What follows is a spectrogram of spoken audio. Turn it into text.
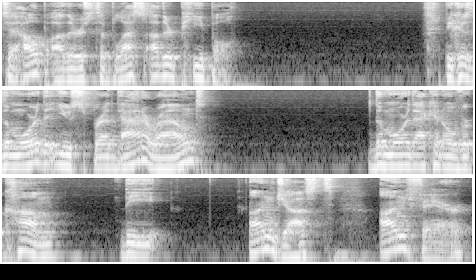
to help others, to bless other people. Because the more that you spread that around, the more that can overcome the unjust, unfair,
